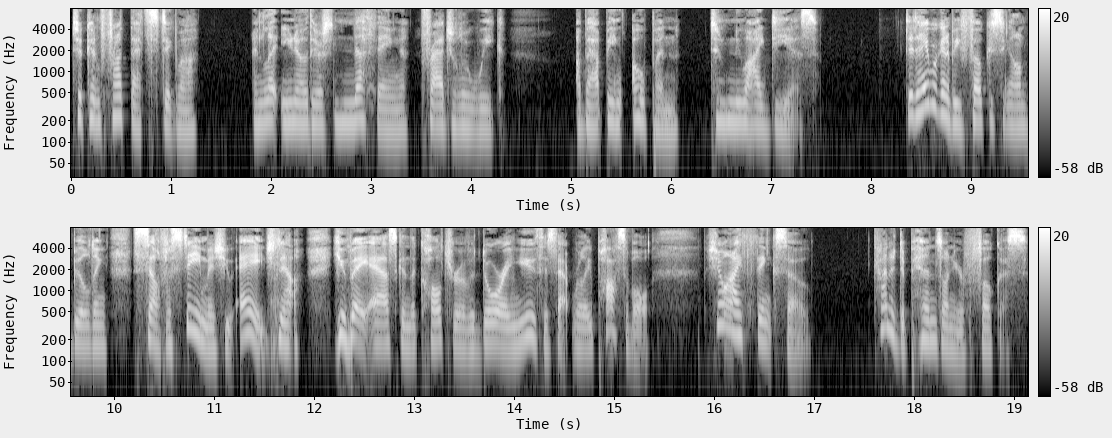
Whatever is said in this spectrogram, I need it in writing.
to confront that stigma and let you know there's nothing fragile or weak about being open to new ideas. Today we're going to be focusing on building self-esteem as you age. Now, you may ask in the culture of adoring youth, is that really possible? But you know, I think so. It kind of depends on your focus.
